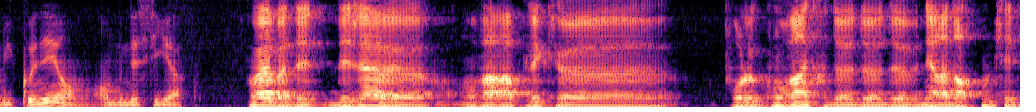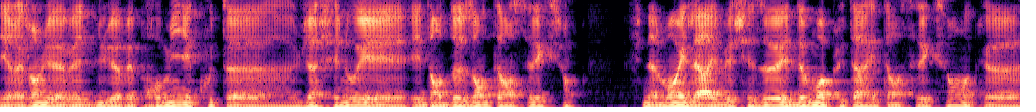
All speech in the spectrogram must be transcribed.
lui connaît en, Bundesliga? Ouais, bah déjà, on va rappeler que pour le convaincre de, de, de, venir à Dortmund, les dirigeants lui avaient, lui avaient promis, écoute, euh, viens chez nous et, et dans deux ans, tu es en sélection. Finalement, il est arrivé chez eux et deux mois plus tard, il était en sélection. Donc, euh,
